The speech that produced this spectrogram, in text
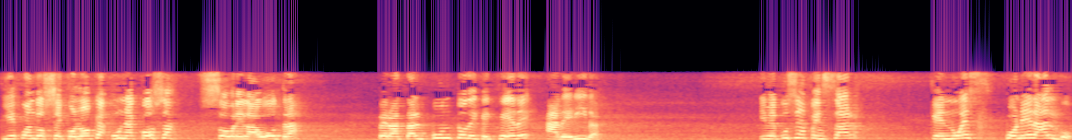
Y es cuando se coloca una cosa sobre la otra, pero a tal punto de que quede adherida. Y me puse a pensar que no es poner algo,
